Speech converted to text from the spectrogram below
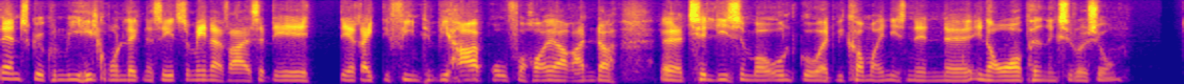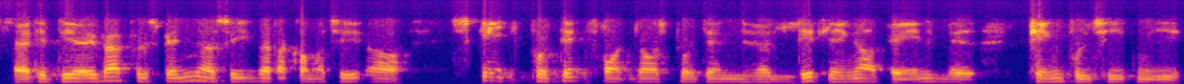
dansk økonomi helt grundlæggende set, så mener jeg faktisk, at det, det er rigtig fint. Vi har brug for højere renter øh, til ligesom at undgå, at vi kommer ind i sådan en, øh, en overophedningssituation. Ja, det bliver i hvert fald spændende at se, hvad der kommer til at ske på den front, også på den øh, lidt længere bane med pengepolitikken i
